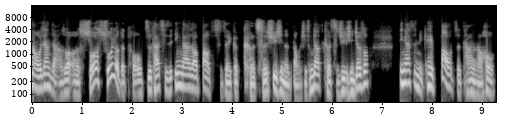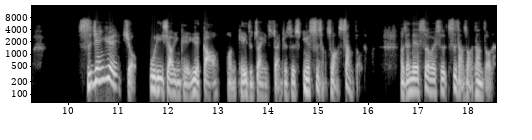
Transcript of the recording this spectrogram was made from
那我想讲说，呃，所所有的投资，它其实应该都要保持着一个可持续性的东西。什么叫可持续性？就是说，应该是你可以抱着它，然后时间越久，复利效应可以越高哦，你可以一直赚一直赚，就是因为市场是往上走的，人类社会是市场是往上走的。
